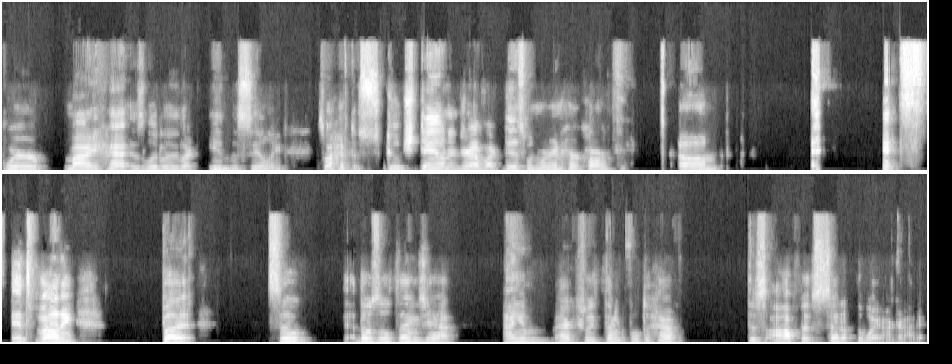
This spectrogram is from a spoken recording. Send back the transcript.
where my hat is literally like in the ceiling. So I have to scooch down and drive like this when we're in her car. Um it's it's funny, but so those little things, yeah. I am actually thankful to have this office set up the way I got it.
